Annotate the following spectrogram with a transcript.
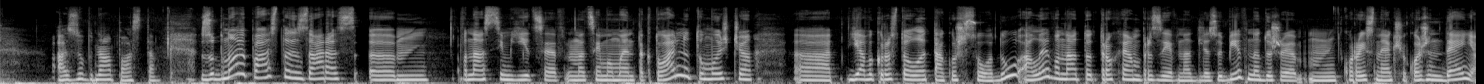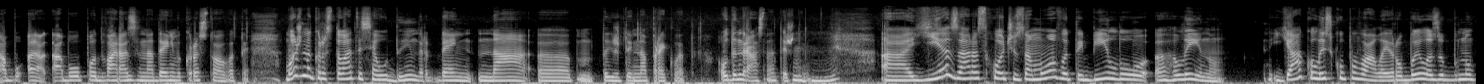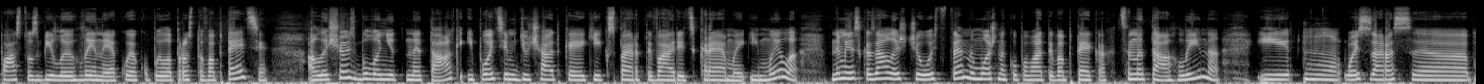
А зубна паста? Зубною пастою зараз. Е, в нас в сім'ї це на цей момент актуально, тому що е, я використовувала також соду, але вона то трохи амбразивна для зубів, не дуже м, корисна, якщо кожен день або або по два рази на день використовувати. Можна користуватися один день на е, тиждень, наприклад, один раз на тиждень. Mm-hmm. Е, є зараз, хочу замовити білу глину. Я колись купувала і робила зубну пасту з білої глини, яку я купила просто в аптеці, але щось було не так. І потім дівчатка, які експерти варять креми і мила, вони мені сказали, що ось це не можна купувати в аптеках. Це не та глина. І ось зараз е,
